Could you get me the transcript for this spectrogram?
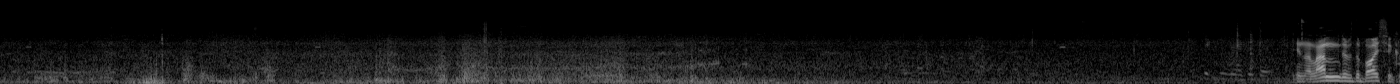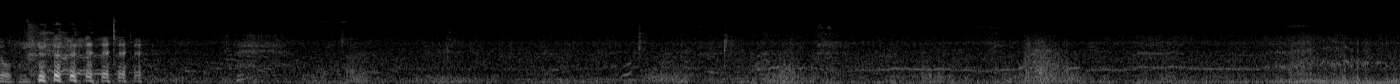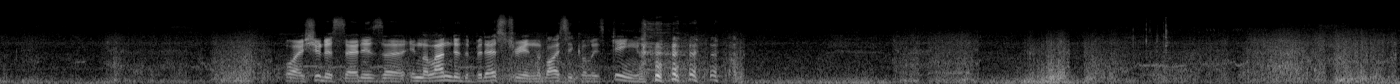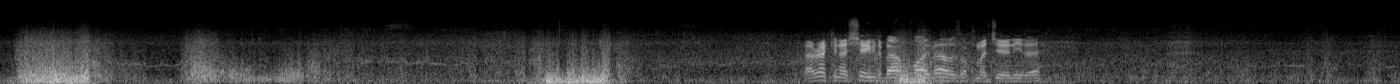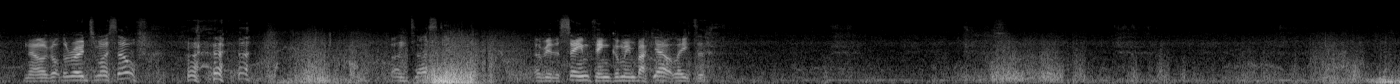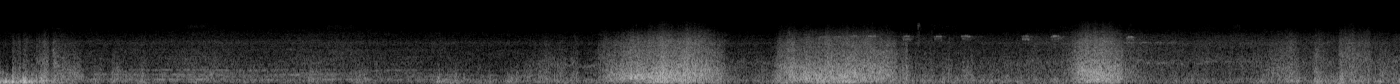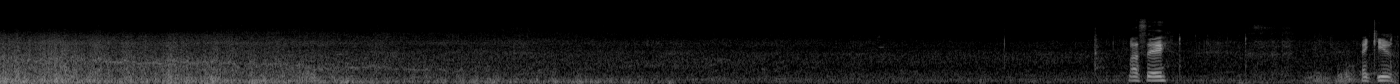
The land of the bicycle. What I should have said is, uh, in the land of the pedestrian, the bicycle is king. reckon I shaved about five hours off my journey there. Now I've got the road to myself. Fantastic. It'll be the same thing coming back out later. Merci. Thank you.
